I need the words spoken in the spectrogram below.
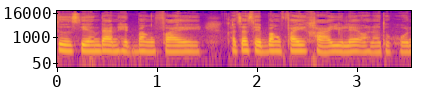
สื่อเสียงดันเฮ็ดบังไฟ ก็จะเสร็จบังไฟขายอยู่แล้วนะทุกคน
